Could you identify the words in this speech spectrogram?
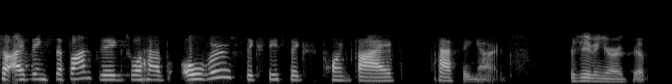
So I think Stefon Diggs will have over sixty six point five passing yards. Receiving yards. Yep.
